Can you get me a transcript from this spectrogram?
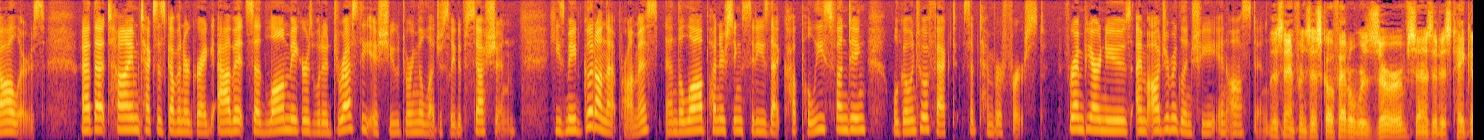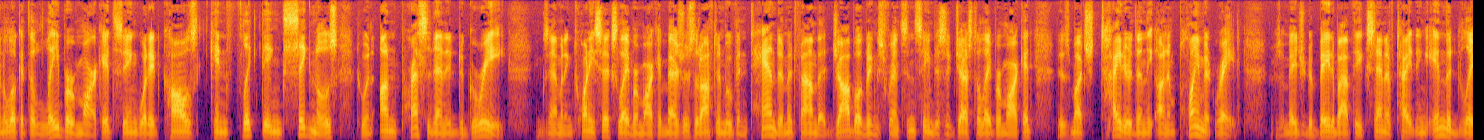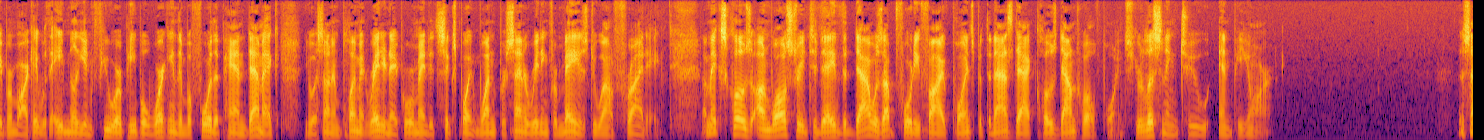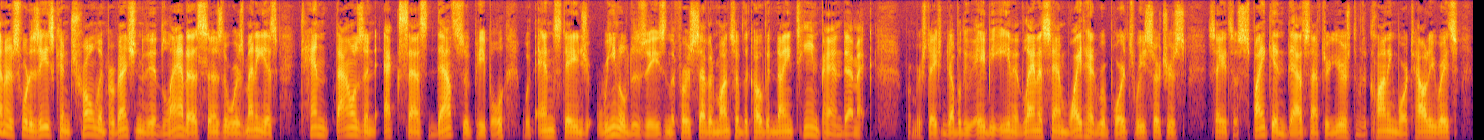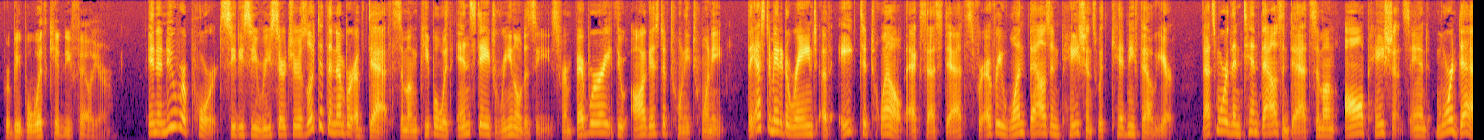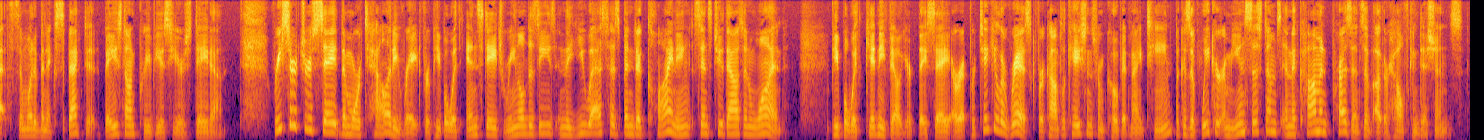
At that time, Texas Governor Greg Abbott said lawmakers would address the issue during the legislative session. He's made good on that promise, and the law punishing cities that cut police funding will go into effect September 1st. For NPR News, I'm Audrey McGlinchy in Austin. The San Francisco Federal Reserve says it has taken a look at the labor market, seeing what it calls conflicting signals to an unprecedented degree. Examining 26 labor market measures that often move in tandem, it found that job openings, for instance, seem to suggest a labor market that is much tighter than the unemployment rate. There's a major debate about the extent of tightening in the labor market, with 8 million fewer people working than before the pandemic. U.S. unemployment rate in April remained at 6.1%. A reading for May is due out Friday. A mixed close on Wall Street today. The Dow was up 45 points, but the NASDAQ closed down 12 points. You're listening to NPR. The Centers for Disease Control and Prevention in Atlanta says there were as many as 10,000 excess deaths of people with end stage renal disease in the first seven months of the COVID 19 pandemic. From station WABE in Atlanta, Sam Whitehead reports researchers say it's a spike in deaths after years of declining mortality rates for people with kidney failure. In a new report, CDC researchers looked at the number of deaths among people with end stage renal disease from February through August of 2020. They estimated a range of 8 to 12 excess deaths for every 1,000 patients with kidney failure. That's more than 10,000 deaths among all patients and more deaths than would have been expected based on previous year's data. Researchers say the mortality rate for people with end stage renal disease in the U.S. has been declining since 2001. People with kidney failure, they say, are at particular risk for complications from COVID 19 because of weaker immune systems and the common presence of other health conditions.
